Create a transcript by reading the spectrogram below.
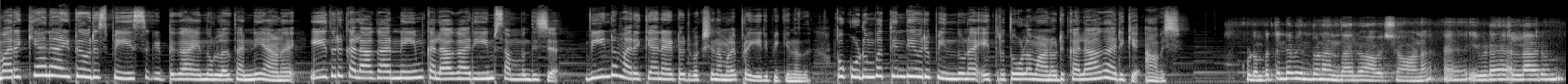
വരയ്ക്കാനായിട്ട് ഒരു സ്പേസ് കിട്ടുക എന്നുള്ളത് തന്നെയാണ് ഏതൊരു കലാകാരനെയും കലാകാരിയെയും സംബന്ധിച്ച് വീണ്ടും വരയ്ക്കാനായിട്ട് ഒരുപക്ഷെ നമ്മളെ പ്രേരിപ്പിക്കുന്നത്. അപ്പോൾ കുടുംബത്തിന്റെ ഒരു പിന്തുണ എത്രത്തോളമാണ് ഒരു കലാകാരിക്ക് ആവശ്യം? കുടുംബത്തിന്റെ പിന്തുണ എന്തായാലും ആവശ്യമാണ്. ഇവിടെ എല്ലാവരും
